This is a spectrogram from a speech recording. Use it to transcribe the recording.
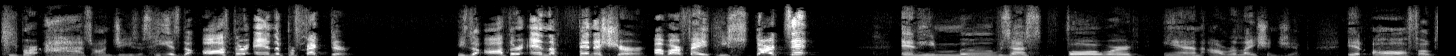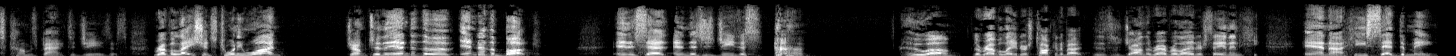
Keep our eyes on Jesus. He is the author and the perfecter. He's the author and the finisher of our faith. He starts it and he moves us forward in our relationship. It all, folks, comes back to Jesus. Revelations 21 Jump to the end of the end of the book, and it says, and this is Jesus, who um, the Revelator is talking about. This is John the Revelator saying, and he and uh, he said to me,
